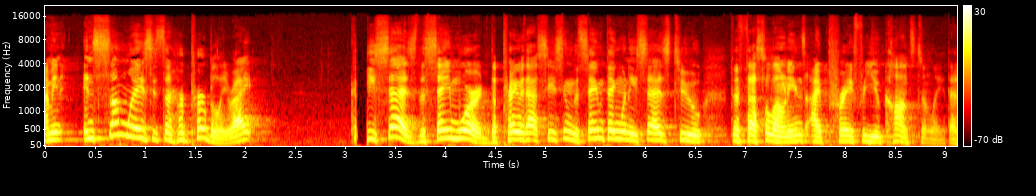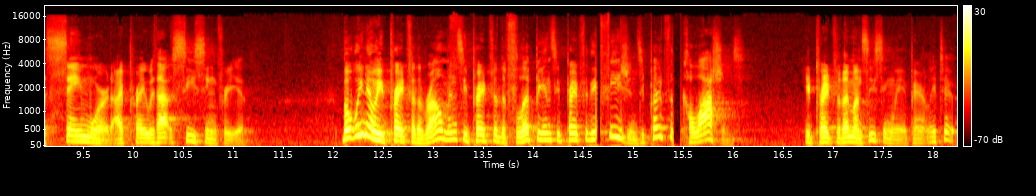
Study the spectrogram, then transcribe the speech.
I mean, in some ways, it's a hyperbole, right? He says the same word, the pray without ceasing, the same thing when he says to the Thessalonians, I pray for you constantly. That same word, I pray without ceasing for you. But we know he prayed for the Romans, he prayed for the Philippians, he prayed for the Ephesians, he prayed for the Colossians. He prayed for them unceasingly, apparently, too.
